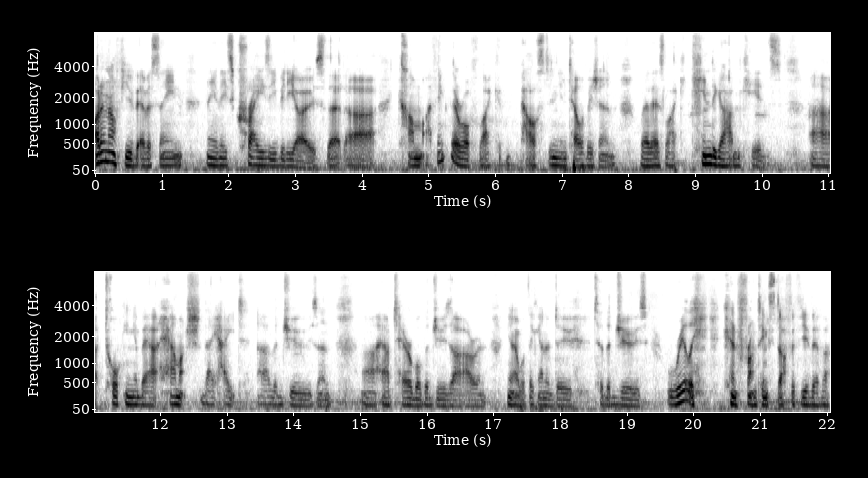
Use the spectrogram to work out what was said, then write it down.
I don't know if you've ever seen any of these crazy videos that uh, come, I think they're off like Palestinian television, where there's like kindergarten kids uh, talking about how much they hate uh, the Jews and uh, how terrible the Jews are and you know what they're going to do to the Jews. Really confronting stuff if you've ever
